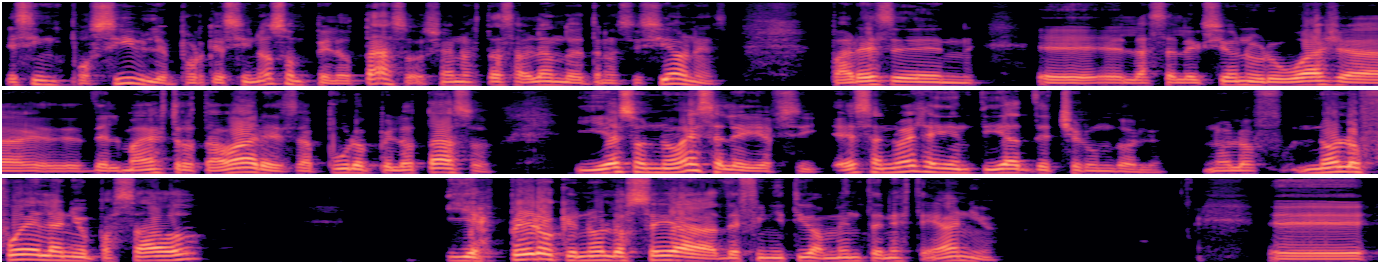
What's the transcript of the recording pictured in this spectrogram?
Es imposible, porque si no son pelotazos, ya no estás hablando de transiciones. Parecen eh, la selección uruguaya eh, del maestro Tavares, a puro pelotazo. Y eso no es el AFC, esa no es la identidad de Cherundolo. No lo, no lo fue el año pasado y espero que no lo sea definitivamente en este año. Eh,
